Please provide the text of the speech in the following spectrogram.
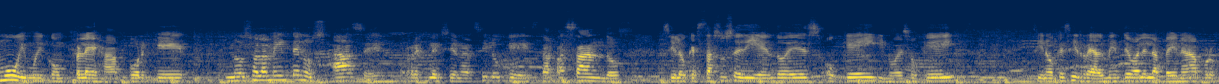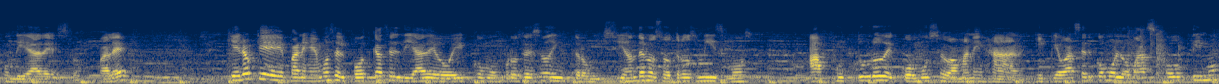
muy, muy compleja porque no solamente nos hace reflexionar si lo que está pasando, si lo que está sucediendo es ok y no es ok, sino que si realmente vale la pena a profundidad de esto, ¿vale? Quiero que manejemos el podcast el día de hoy como un proceso de intromisión de nosotros mismos a futuro de cómo se va a manejar y qué va a ser como lo más óptimo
